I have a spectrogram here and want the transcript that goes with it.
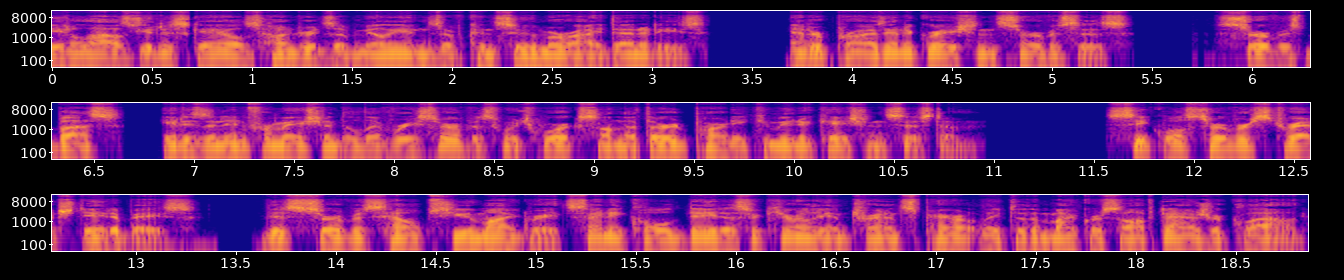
It allows you to scale hundreds of millions of consumer identities. Enterprise Integration Services, Service Bus, it is an information delivery service which works on the third-party communication system. SQL Server Stretch Database, this service helps you migrate any cold data securely and transparently to the Microsoft Azure Cloud.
